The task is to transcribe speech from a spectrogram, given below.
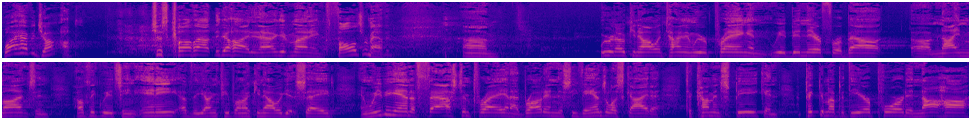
Why have a job? Just call out to God and I get money. Falls from heaven. Um, we were in Okinawa one time and we were praying, and we had been there for about um, nine months, and I don't think we had seen any of the young people in Okinawa get saved. And we began to fast and pray, and I brought in this evangelist guy to, to come and speak, and I picked him up at the airport in Naha.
